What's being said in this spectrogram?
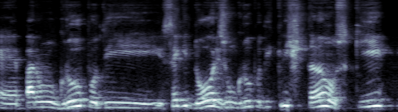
é, para um grupo de seguidores, um grupo de cristãos que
